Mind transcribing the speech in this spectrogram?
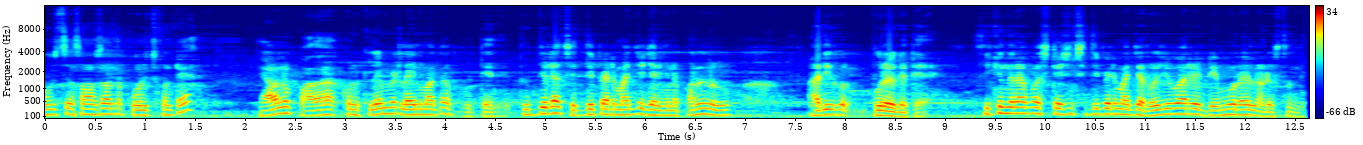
ముగిసిన సంవత్సరంతో పోల్చుకుంటే కేవలం పదకొండు కిలోమీటర్ లైన్ మాత్రం పూర్తయింది. తుద్దిడ సిద్దిపేట మధ్య జరిగిన పనులు అది పురోగతి. సికింద్రాబాద్ స్టేషన్ సిద్దిపేట మధ్య రోజువారీ డెమో రైలు నడుస్తుంది.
